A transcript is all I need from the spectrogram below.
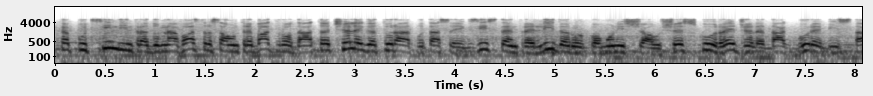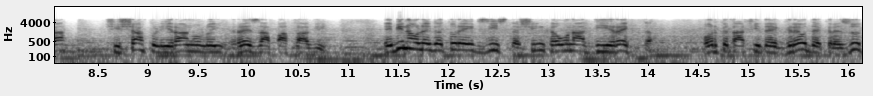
că puțin dintre dumneavoastră s-au întrebat vreodată ce legătură ar putea să existe între liderul comunist Ceaușescu, regele Dag Burebista și șahul Iranului Reza Pahlavi. E bine, o legătură există și încă una directă. Oricât ar fi de greu de crezut,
